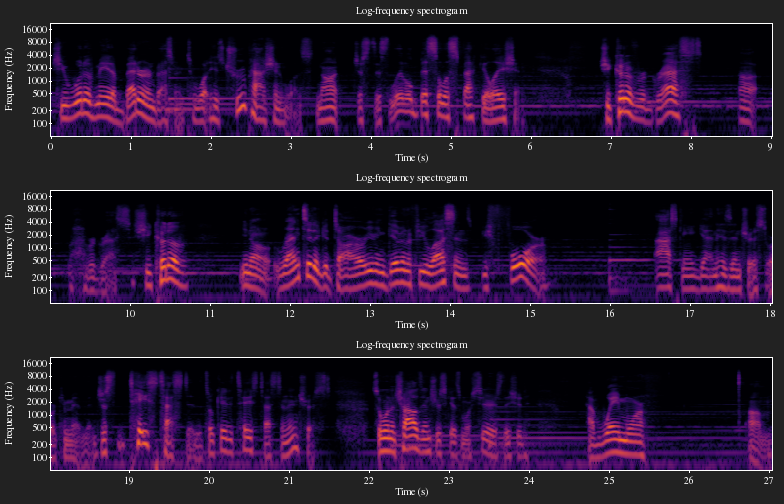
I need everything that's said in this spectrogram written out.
she would have made a better investment to what his true passion was, not just this little bissel of speculation. She could have regressed, uh, regressed. She could have, you know, rented a guitar or even given a few lessons before asking again his interest or commitment. Just taste test it. It's okay to taste test an interest. So when a child's interest gets more serious, they should have way more um,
